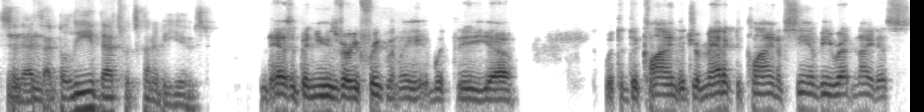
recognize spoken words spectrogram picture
So mm-hmm. that's I believe that's what's going to be used. It hasn't been used very frequently with the uh, with the decline, the dramatic decline of CMV retinitis.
